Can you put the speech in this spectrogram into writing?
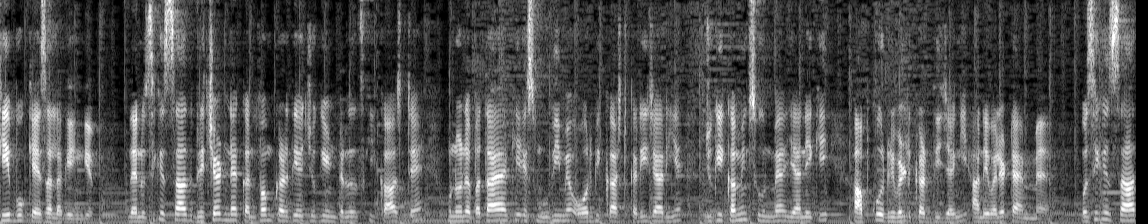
कि वो कैसा लगेंगे। देन उसी के साथ रिचर्ड ने कंफर्म कर दिया, जो कि इंटरनल्स की कास्ट है। उन्होंने बताया कि इस मूवी में और भी कास्ट करी जा रही है, जो कि कमिंग सून में, यानी कि आपको रिविल्ड कर दी जाएँगी आने वाले टाइम में। उसी के साथ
